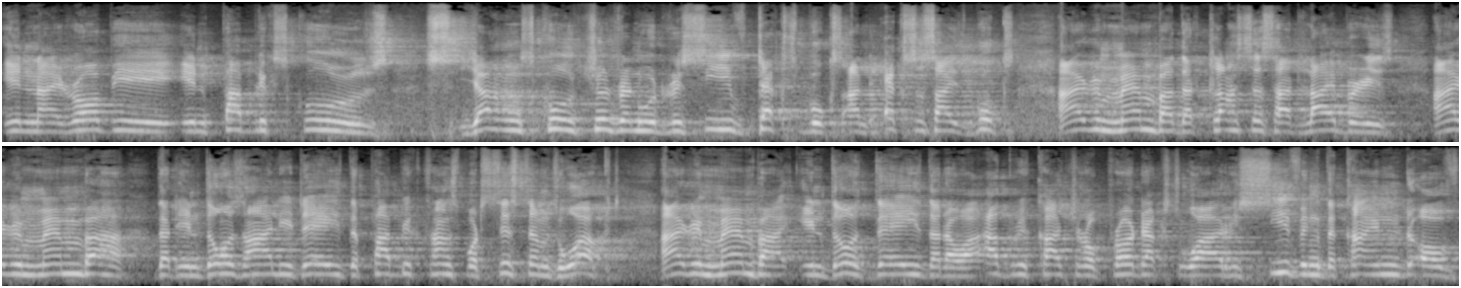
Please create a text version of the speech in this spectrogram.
in Nairobi, in public schools, young school children would receive textbooks and exercise books. I remember that classes had libraries. I remember that in those early days, the public transport systems worked. I remember in those days that our agricultural products were receiving the kind of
